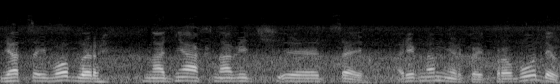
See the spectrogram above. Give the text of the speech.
Я цей воблер на днях навіть е, цей рівноміркою проводив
